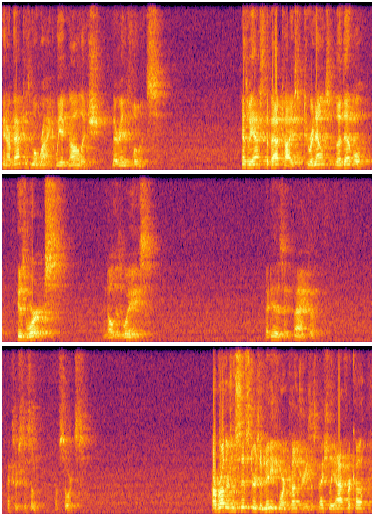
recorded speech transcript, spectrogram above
in our baptismal rite, we acknowledge their influence. As we ask the baptized to renounce the devil, his works, and all his ways. That is, in fact, an exorcism of sorts. Our brothers and sisters in many foreign countries, especially Africa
